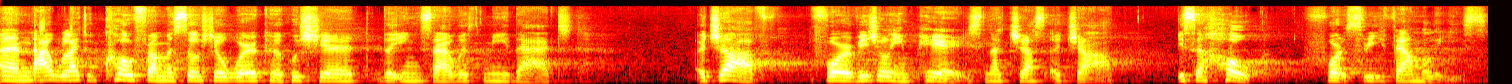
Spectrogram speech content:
And I would like to quote from a social worker who shared the insight with me that a job for a visually impaired is not just a job, it's a hope for three families.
